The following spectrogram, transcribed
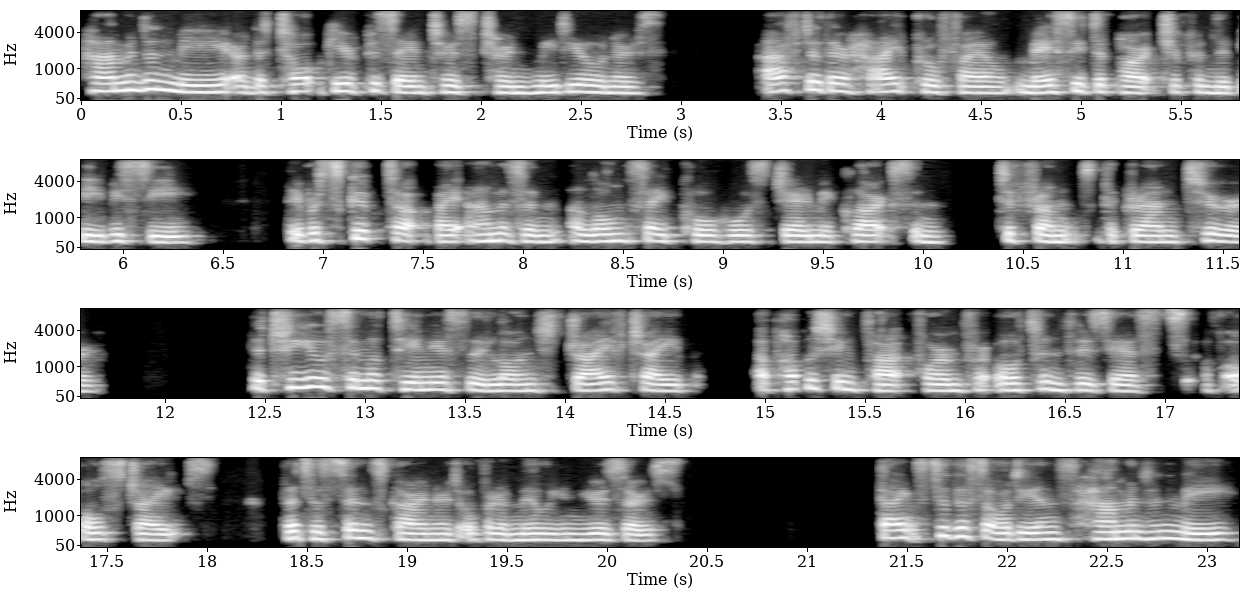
Hammond and May are the top gear presenters turned media owners. After their high profile, messy departure from the BBC, they were scooped up by Amazon alongside co host Jeremy Clarkson to front the Grand Tour. The trio simultaneously launched Drive Tribe, a publishing platform for auto enthusiasts of all stripes that has since garnered over a million users. Thanks to this audience, Hammond and May,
